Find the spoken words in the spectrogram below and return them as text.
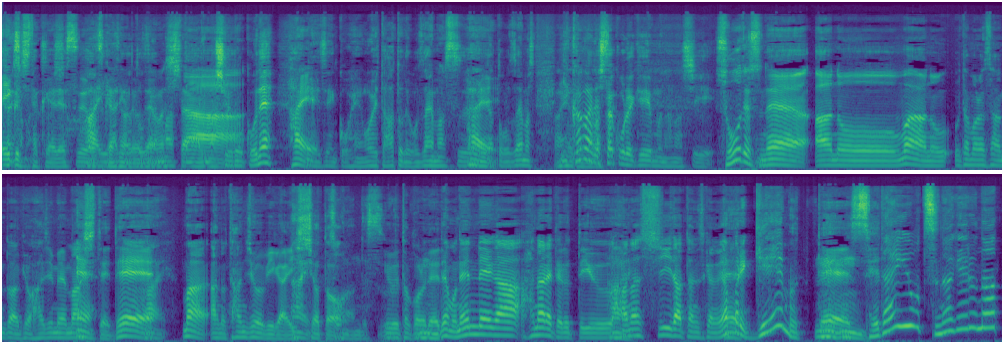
江口拓也です。はい、ありがとうございました。収録をね、はい。えー前後編終えた後でございます。はい。ありがとうございます。いかがでした？これゲームの話。そうですね、あのーまあ、あの歌丸さんとは今日初めましてで、ええはい。まあ、あの誕生日が一緒とい。うところで、うん。でも年齢が離れてるっていうはい。話だったんですけど、やっぱりゲームって世代をつなげるなって、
